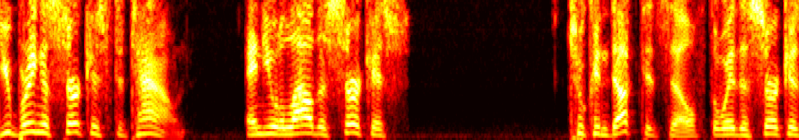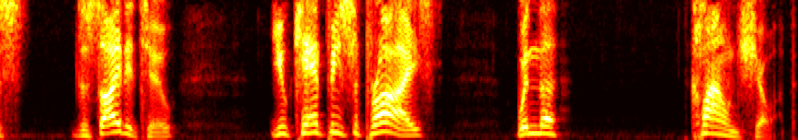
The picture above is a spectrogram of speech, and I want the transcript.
you bring a circus to town and you allow the circus to conduct itself the way the circus decided to, you can't be surprised when the clowns show up.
